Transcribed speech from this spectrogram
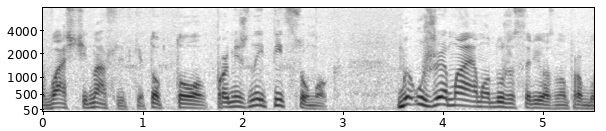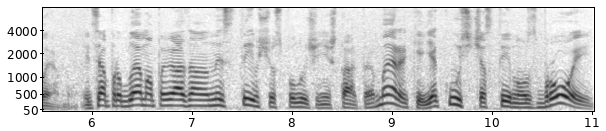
важчі наслідки. Тобто проміжний підсумок. Ми вже маємо дуже серйозну проблему. І ця проблема пов'язана не з тим, що Сполучені Штати Америки якусь частину озброєнь,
